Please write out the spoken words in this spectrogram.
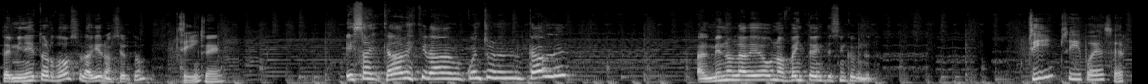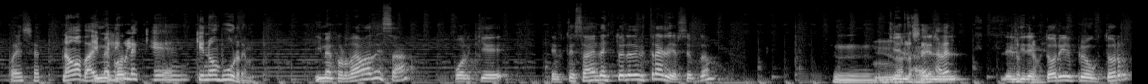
Terminator 2 la vieron, ¿cierto? Sí. sí. Esa, cada vez que la encuentro en el cable, al menos la veo unos 20-25 minutos. Sí, sí, puede ser, puede ser. No, hay películas que, que, no aburren. Y me acordaba de esa porque ustedes saben la historia del tráiler, ¿cierto? Mm, no lo sé. El, a ver, el director y el productor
